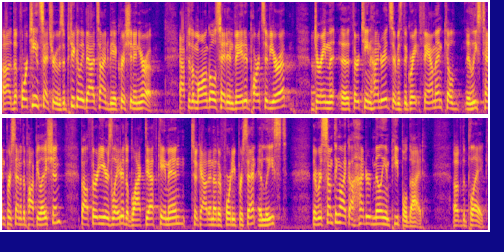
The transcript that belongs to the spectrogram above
Uh, the 14th century was a particularly bad time to be a Christian in Europe. After the Mongols had invaded parts of Europe during the uh, 1300s, there was the Great Famine, killed at least 10% of the population. About 30 years later, the Black Death came in, took out another 40% at least. There was something like 100 million people died of the plague.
